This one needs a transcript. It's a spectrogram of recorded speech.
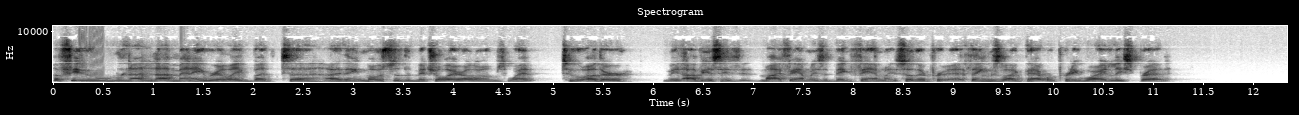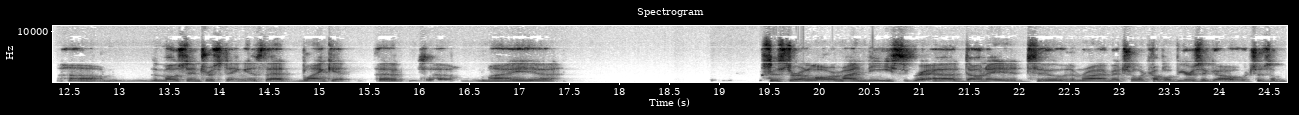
A few, not not many really, but uh, I think most of the Mitchell heirlooms went to other. I mean, obviously, my family's a big family, so there things like that were pretty widely spread. Um, the most interesting is that blanket that uh, my uh, sister-in-law or my niece uh, donated to the Maria Mitchell a couple of years ago, which is a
